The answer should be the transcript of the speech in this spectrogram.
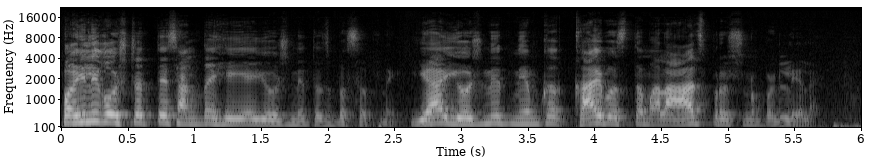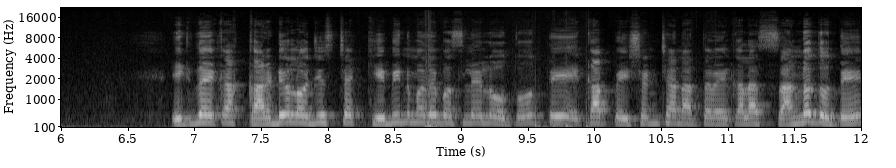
पहिली गोष्ट ते सांगतं हे या योजनेतच बसत नाही. या योजनेत नेमकं काय बसतं? मला आज प्रश्न पडलेला आहे. एकदा एका कार्डिओलॉजिस्टच्या केबिनमध्ये बसलेलो होतो. ते एका पेशंटच्या नातेवाईकाला सांगत होते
